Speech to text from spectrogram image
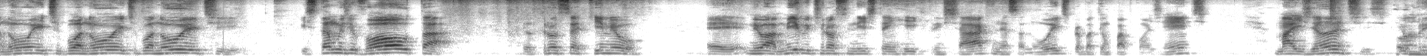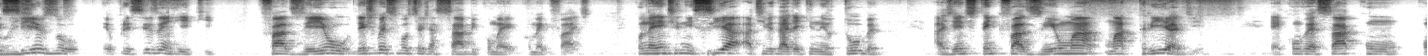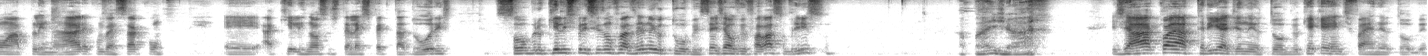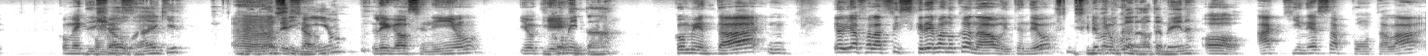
Boa noite, boa noite, boa noite. Estamos de volta. Eu trouxe aqui meu, é, meu amigo e tirocinista Henrique Trinchac nessa noite para bater um papo com a gente. Mas antes, boa eu noite. preciso, eu preciso, Henrique, fazer o. Deixa eu ver se você já sabe como é, como é que faz. Quando a gente inicia a atividade aqui no YouTube, a gente tem que fazer uma, uma tríade, é, conversar com com a plenária, conversar com é, aqueles nossos telespectadores sobre o que eles precisam fazer no YouTube. Você já ouviu falar sobre isso? Rapaz, já. Já? Qual é a tríade no YouTube? O que, é que a gente faz no YouTube? Como é que Deixar começa? o like, ah, ligar o sininho. Legal o sininho. E o quê? E comentar. Comentar. Eu ia falar, se inscreva no canal, entendeu? Se inscreva eu no vou... canal também, né? Ó, aqui nessa ponta lá,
